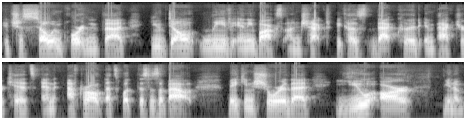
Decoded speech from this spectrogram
it's just so important that you don't leave any box unchecked because that could impact your kids. And after all, that's what this is about making sure that you are you know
